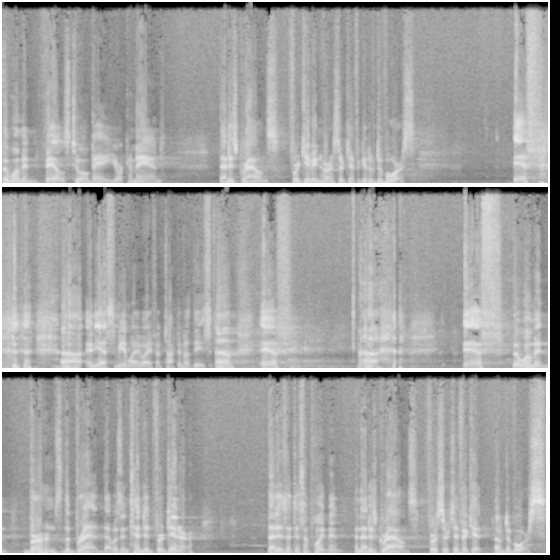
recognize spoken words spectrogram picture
the woman fails to obey your command, that is grounds for giving her a certificate of divorce. If, uh, and yes, me and my wife have talked about these. Um, if, uh, if the woman burns the bread that was intended for dinner, that is a disappointment, and that is grounds for a certificate of divorce.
